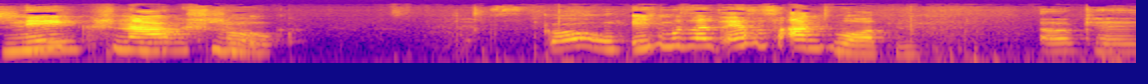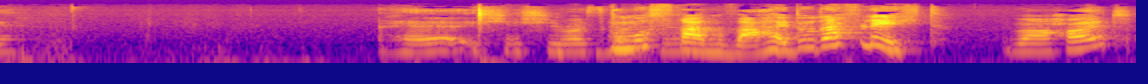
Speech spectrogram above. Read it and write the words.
Schnick, Schnack, Schnuck. Go. Ich muss als erstes antworten. Okay. Hä? Ich, ich weiß Du musst nicht fragen, Wahrheit oder Pflicht? Wahrheit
